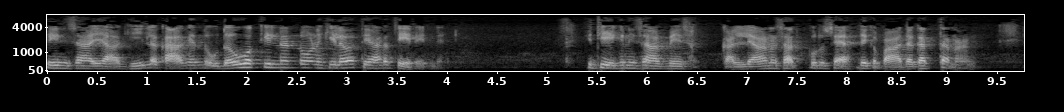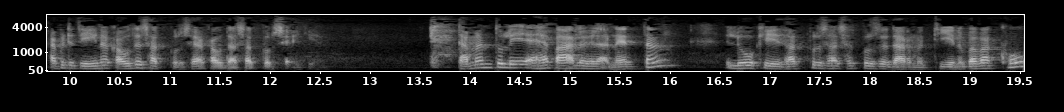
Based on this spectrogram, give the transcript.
ඒ නිසා යා ගිහිල්ලා කාගෙන්ද උදව්වක් ඉල්ලන්න ඕන කියලාවත් එයාට තේරෙන්නේ නැහැ. ඉතින් ඒක නිසා මේ කල්යාණ සත්පුරුෂය ඇස් දෙක පාදගත්තා නම් අපිට තේින කවුද සත්පුරුෂයා කවුද අසත්පුරුෂයා කියන්නේ. Taman තුලේ ඇහැ පාරල වෙලා නැත්තම් ලෝකේ සත්පුරුෂ අසත්පුරුෂ ධර්ම තියෙන බවක් හෝ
